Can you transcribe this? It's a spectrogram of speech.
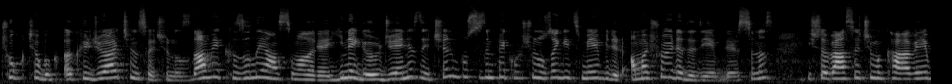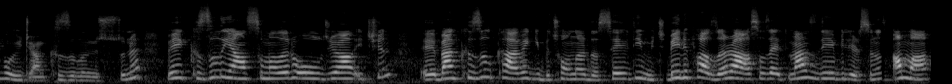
çok çabuk akacağı için saçınızdan ve kızıl yansımaları yine göreceğiniz için bu sizin pek hoşunuza gitmeyebilir. Ama şöyle de diyebilirsiniz. İşte ben saçımı kahveye boyayacağım kızılın üstüne ve kızıl yansımaları olacağı için e, ben kızıl kahve gibi tonları da sevdiğim için beni fazla rahatsız etmez diyebilirsiniz. Ama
